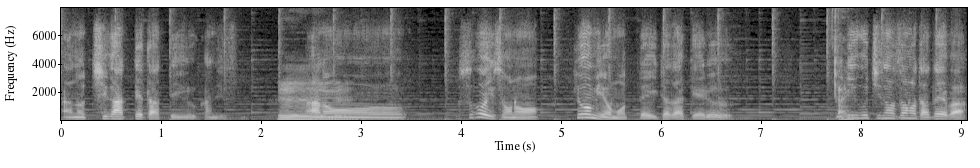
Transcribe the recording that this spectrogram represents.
あの、違ってたっていう感じですね。あのー、すごいその興味を持っていただける入り口のその、例えば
